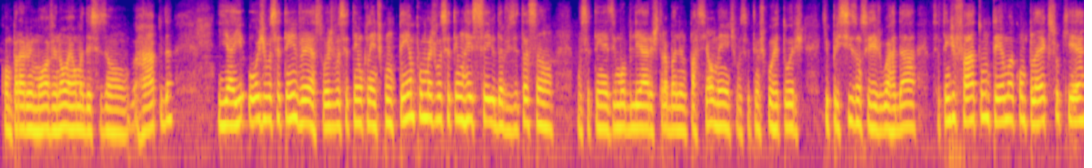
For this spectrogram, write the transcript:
Comprar um imóvel não é uma decisão rápida. E aí hoje você tem o inverso, hoje você tem um cliente com tempo, mas você tem um receio da visitação, você tem as imobiliárias trabalhando parcialmente, você tem os corretores que precisam se resguardar, você tem de fato um tema complexo que é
